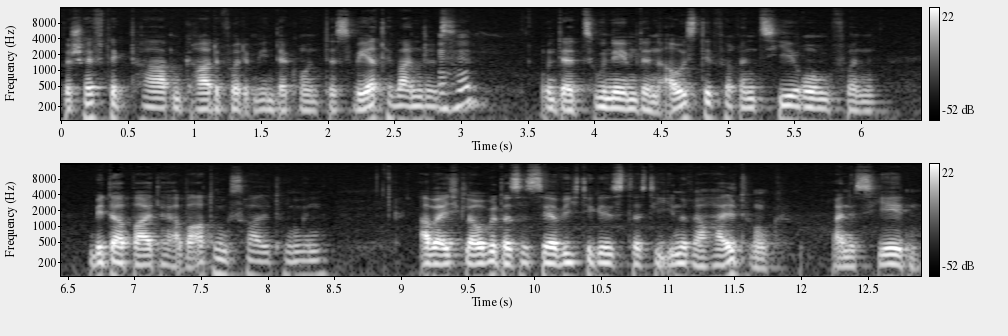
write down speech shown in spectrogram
beschäftigt haben, gerade vor dem Hintergrund des Wertewandels mhm. und der zunehmenden Ausdifferenzierung von Mitarbeitererwartungshaltungen. Aber ich glaube, dass es sehr wichtig ist, dass die innere Haltung eines jeden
